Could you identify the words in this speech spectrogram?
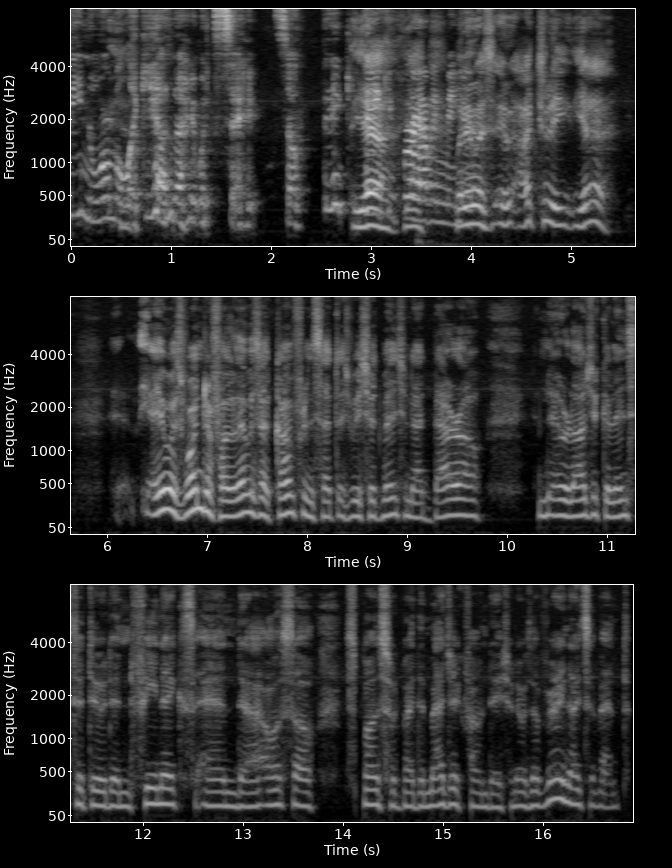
be normal again. I would say so. Thank you, yeah, thank you for yeah. having me. But here. it was it actually yeah, it was wonderful. There was a conference that we should mention at Barrow Neurological Institute in Phoenix, and uh, also sponsored by the Magic Foundation. It was a very nice event.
